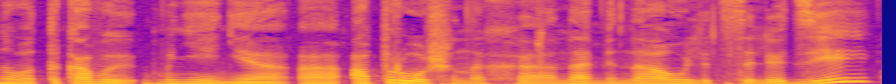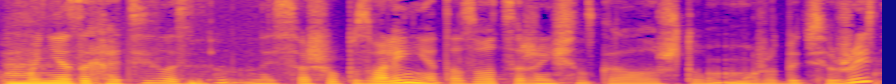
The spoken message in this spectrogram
Ну, вот таковы мнения а, опрошенных а, нами на улице людей. Мне захотелось, с вашего позволения, отозваться. Женщина сказала, что может быть всю жизнь.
